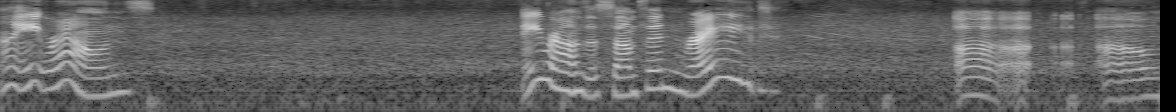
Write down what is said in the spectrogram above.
Uh, eight rounds. Eight rounds is something, right? Uh, oh.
